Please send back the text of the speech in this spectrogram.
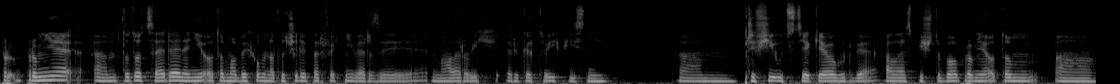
Pro, pro mě um, toto CD není o tom, abychom natočili perfektní verzi Mahlerových rocketových písní um, při vší úctě k jeho hudbě, ale spíš to bylo pro mě o tom uh,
